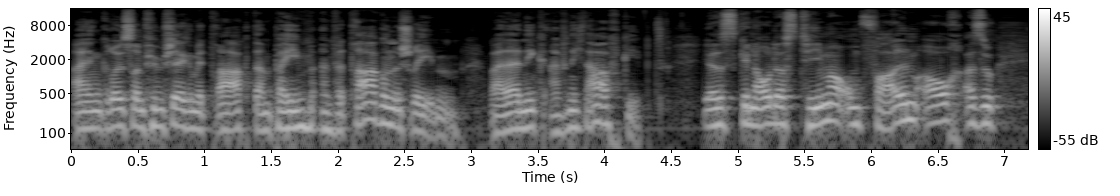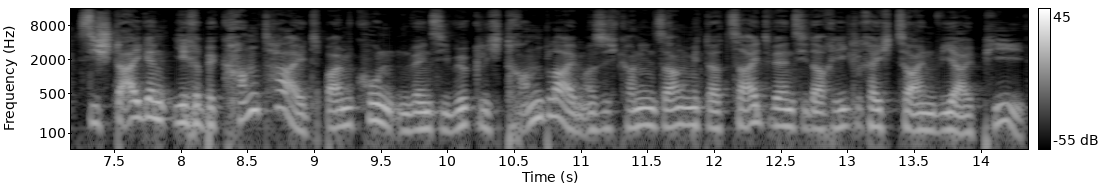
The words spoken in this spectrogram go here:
einen größeren fünfstelligen Betrag dann bei ihm einen Vertrag unterschrieben, weil er Nick einfach nicht aufgibt. Ja, das ist genau das Thema und vor allem auch, also sie steigern ihre Bekanntheit beim Kunden, wenn sie wirklich dranbleiben. Also ich kann Ihnen sagen, mit der Zeit werden sie da regelrecht zu einem VIP.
